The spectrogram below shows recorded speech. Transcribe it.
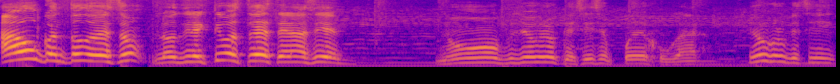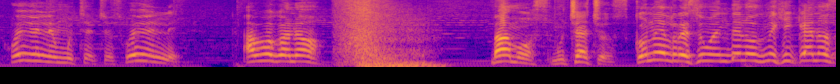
Aún con todo eso, los directivos ustedes estarán así. No, pues yo creo que sí se puede jugar. Yo creo que sí. Jueguenle, muchachos, jueguenle. ¿A poco no? Vamos, muchachos, con el resumen de los mexicanos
